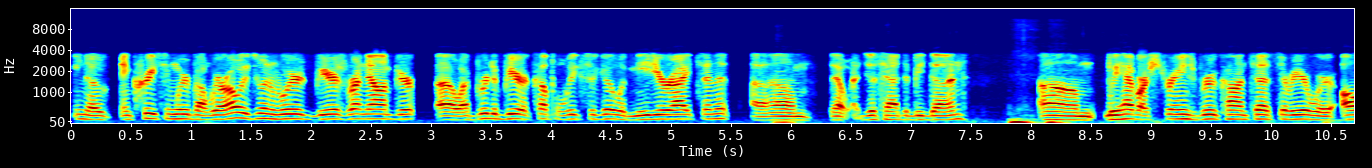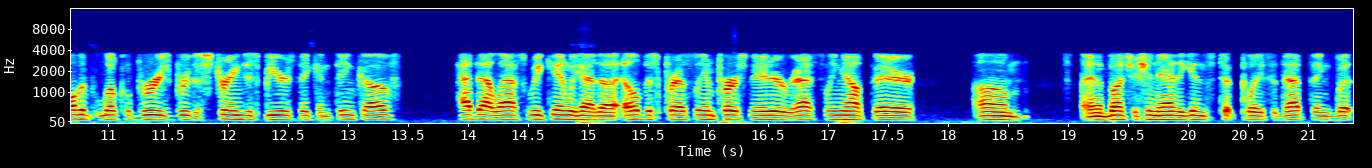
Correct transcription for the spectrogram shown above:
you know increasing weird, but we're always doing weird beers. Right now, I'm beer. Uh, I brewed a beer a couple weeks ago with meteorites in it. Um, that just had to be done. Um, we have our strange brew contest every year, where all the local breweries brew the strangest beers they can think of. Had that last weekend. We had uh, Elvis Presley impersonator wrestling out there, um, and a bunch of shenanigans took place at that thing. But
